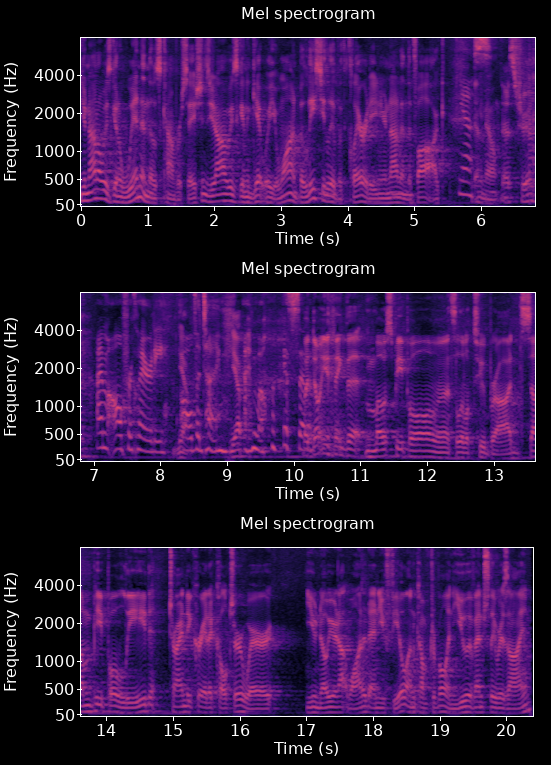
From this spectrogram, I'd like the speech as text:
You're not always going to win in those conversations. You're not always going to get what you want, but at least you live with clarity and you're not in the fog. Yes. You know. That's true. I'm all for clarity Yeah. all the time. Yep. I'm always so. But don't you think that most people, it's a little too broad, some people lead trying to create a culture where you know you're not wanted and you feel uncomfortable and you eventually resign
